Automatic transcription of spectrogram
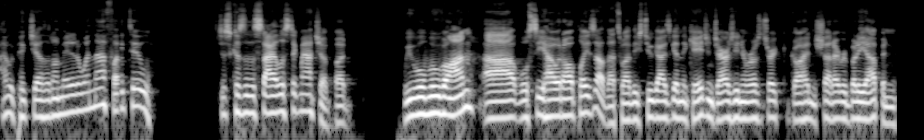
I would pick Jailton Almeida to win that fight too, just because of the stylistic matchup. But we will move on. Uh, we'll see how it all plays out. That's why these two guys get in the cage, and Jairzinho and could go ahead and shut everybody up and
